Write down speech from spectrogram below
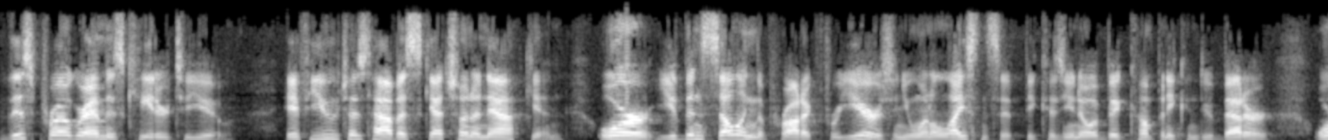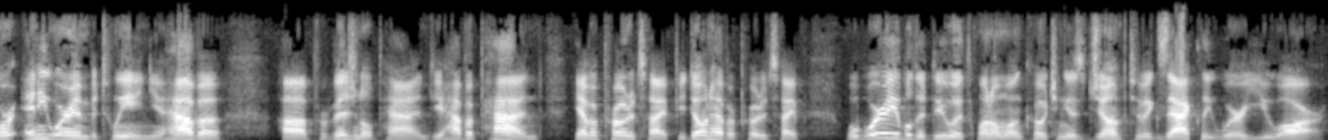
this program is catered to you. If you just have a sketch on a napkin, or you've been selling the product for years and you want to license it because you know a big company can do better, or anywhere in between, you have a, a provisional patent? You have a patent? You have a prototype? You don't have a prototype? What we're able to do with one-on-one coaching is jump to exactly where you are.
